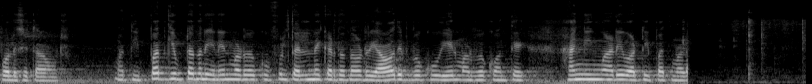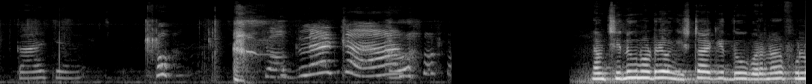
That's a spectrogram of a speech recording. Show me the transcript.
ಪಾಲಿಶ್ ಇಟ್ಟ ನೋಡ್ರಿ ಮತ್ತು ಇಪ್ಪತ್ತು ಗಿಫ್ಟ್ ಅಂದ್ರೆ ಏನೇನು ಮಾಡಬೇಕು? ಫುಲ್ ತಲೆನೇ ಕೆಡ್ತದೆ ನೋಡ್ರಿ ಯಾವ್ದು ಇಡಬೇಕು ಏನು ಮಾಡಬೇಕು ಅಂತ ಹಂಗೆ ಹಿಂಗೆ ಮಾಡಿ ಒಟ್ಟು ಇಪ್ಪತ್ತು ಮಾಡಿ ನಮ್ಮ ಚಿನ್ನಗೆ ನೋಡ್ರಿ ಅವ್ನಿಗೆ ಇಷ್ಟ ಆಗಿದ್ದು ಬರೋಣ ಫುಲ್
